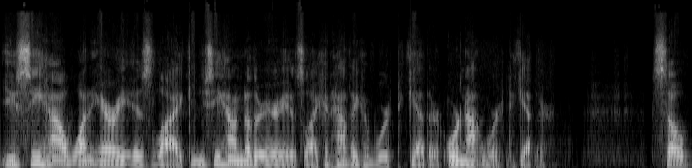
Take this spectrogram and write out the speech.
you see how one area is like, and you see how another area is like, and how they could work together or not work together. So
